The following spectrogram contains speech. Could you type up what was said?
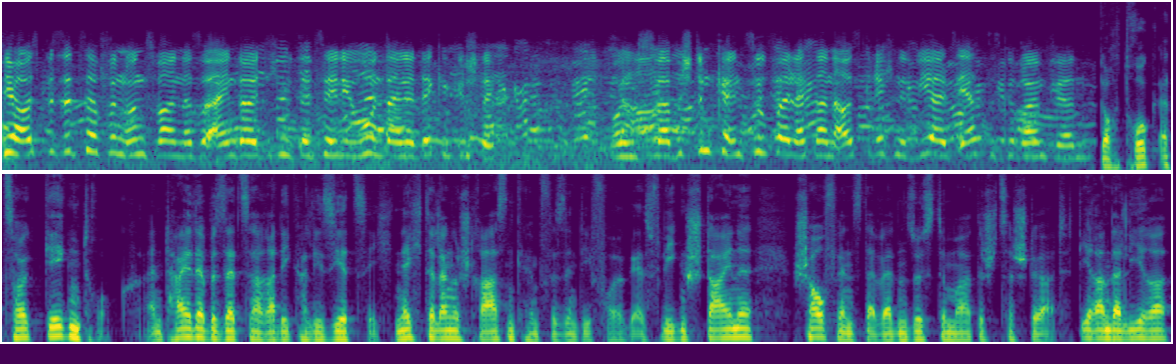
Die Hausbesitzer von uns waren also eindeutig mit der CDU unter einer Decke gesteckt. Und es war bestimmt kein Zufall, dass dann ausgerechnet wir als erstes geräumt werden. Doch Druck erzeugt Gegendruck. Ein Teil der Besetzer radikalisiert sich. Nächtelange Straßenkämpfe sind die Folge. Es fliegen Steine, Schaufenster werden systematisch zerstört. Die Randalierer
